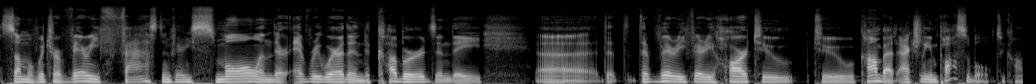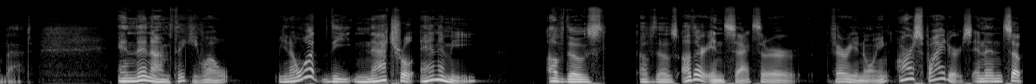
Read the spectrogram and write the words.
Some of which are very fast and very small, and they're everywhere. They're in the cupboards, and they uh, that they're very very hard to to combat. Actually, impossible to combat. And then I'm thinking, well, you know what? The natural enemy of those of those other insects that are very annoying are spiders. And then so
